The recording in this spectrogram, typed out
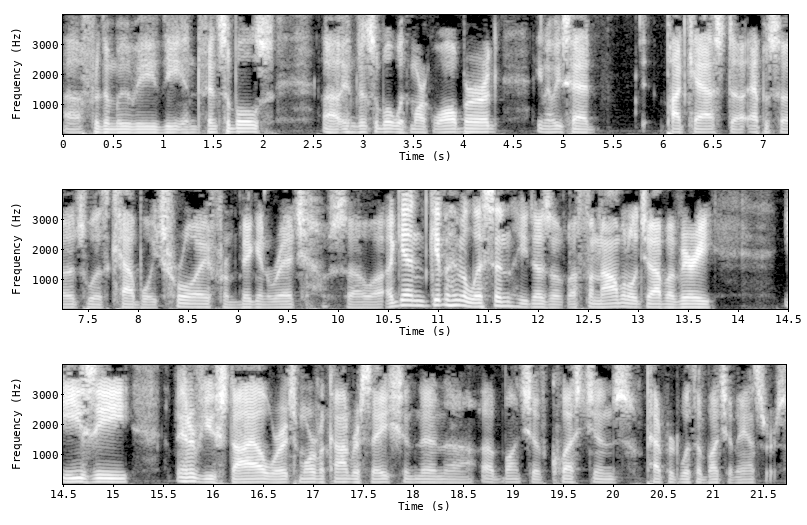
uh, for the movie The Invincibles uh, Invincible with Mark Wahlberg. You know, he's had podcast uh, episodes with Cowboy Troy from Big and Rich. So uh, again, give him a listen. He does a, a, phenomenal job, a very easy interview style where it's more of a conversation than uh, a bunch of questions peppered with a bunch of answers.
